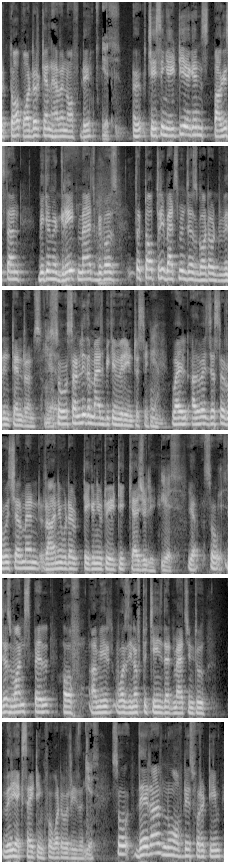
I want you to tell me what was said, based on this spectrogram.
The top order can have an off day Yes. uh, chasing 80 against Pakistan became a great match because the top three batsmen just got out within 10 runs. Yeah. So suddenly the match became very interesting. Yeah. While otherwise just a Rohit Sharma and Rahane would have taken you to 80 casually. Yes. Yeah. So Yes. just one spell of Amir was enough to change that match into very exciting for whatever reason. Yes. So there are no off days for a team.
